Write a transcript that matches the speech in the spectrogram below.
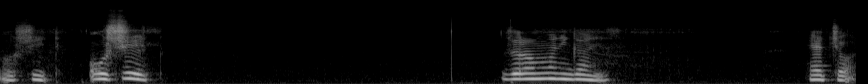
Oh shit. Oh shit. There are many guys. Headshot.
